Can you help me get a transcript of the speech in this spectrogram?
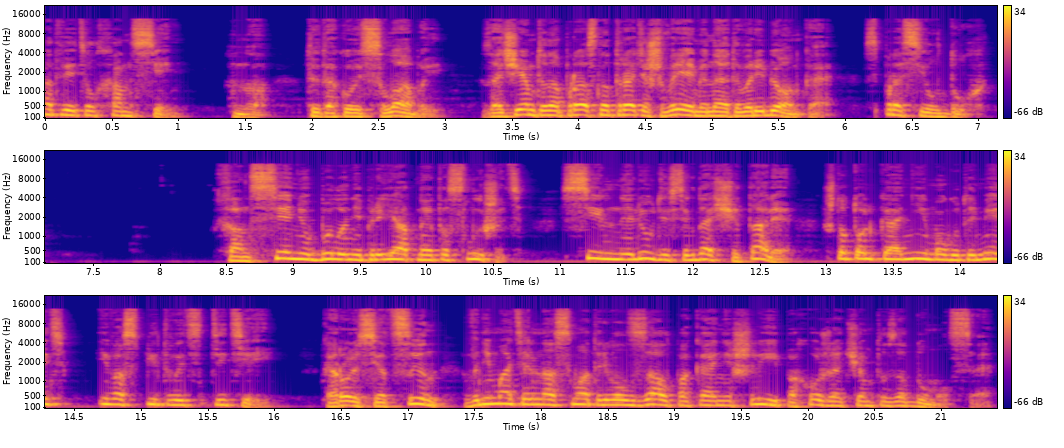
ответил Хан Сень. «Но ты такой слабый. Зачем ты напрасно тратишь время на этого ребенка?» – спросил дух. Хан Сеню было неприятно это слышать. Сильные люди всегда считали, что только они могут иметь и воспитывать детей. Король Сецин внимательно осматривал зал, пока они шли, и, похоже, о чем-то задумался.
